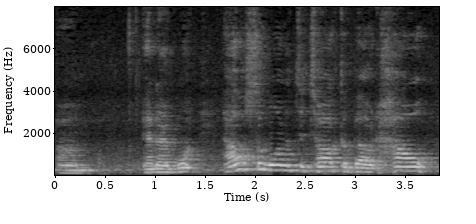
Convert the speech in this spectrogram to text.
Um, and I want. I also wanted to talk about how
